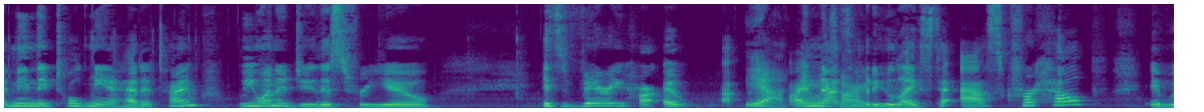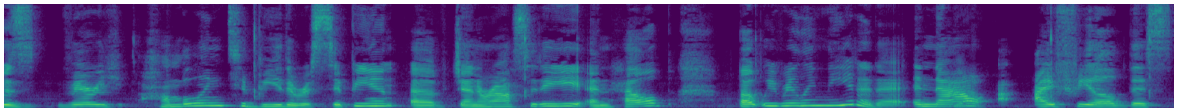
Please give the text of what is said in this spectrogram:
i mean they told me ahead of time we want to do this for you it's very hard I, yeah. I'm no, not somebody who likes to ask for help. It was very humbling to be the recipient of generosity and help, but we really needed it. And now I feel this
